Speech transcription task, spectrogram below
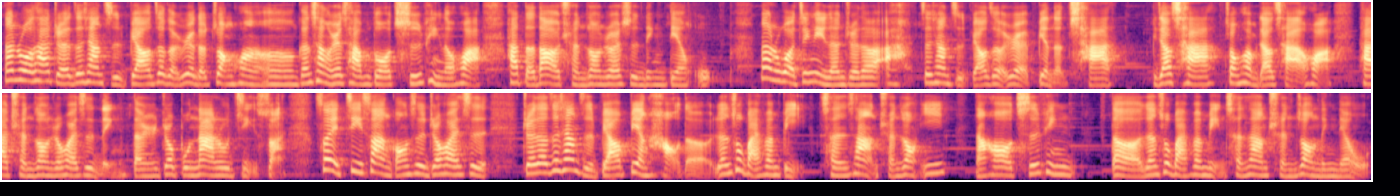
那如果他觉得这项指标这个月的状况，嗯，跟上个月差不多持平的话，他得到的权重就会是零点五。那如果经理人觉得啊，这项指标这个月变得差，比较差，状况比较差的话，它的权重就会是零，等于就不纳入计算。所以计算公式就会是，觉得这项指标变好的人数百分比乘上权重一，然后持平的人数百分比乘上权重零点五。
